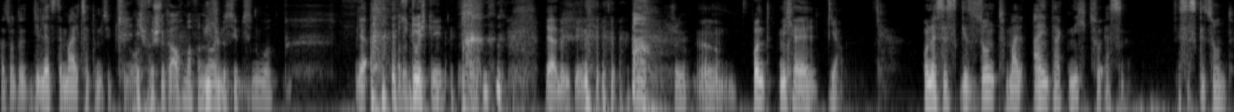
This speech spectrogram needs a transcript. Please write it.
Also die, letzte Mahlzeit um 17 Uhr. Ich frühstücke auch immer von Wie 9 viel- bis 17 Uhr. ja, Also durchgehend. ja, durchgehen. Entschuldigung. Ähm, Und Michael, Ja. und es ist gesund, mal einen Tag nicht zu essen. Es ist gesund.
